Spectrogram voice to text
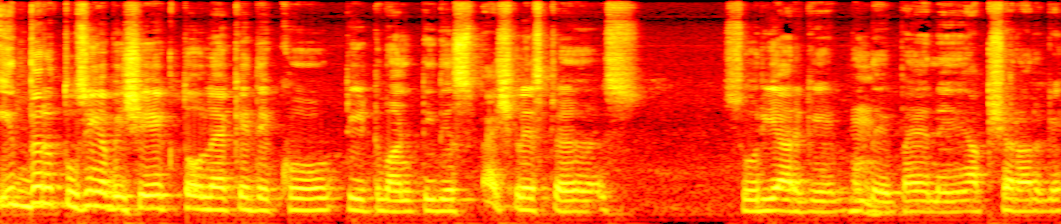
ਇੱਧਰ ਤੁਸੀਂ ਅਭਿਸ਼ੇਕ ਤੋਂ ਲੈ ਕੇ ਦੇਖੋ T20 ਦੇ ਸਪੈਸ਼ਲਿਸਟ ਸੂਰਿਆ ਵਰਗੇ ਹੁੰਦੇ ਪਏ ਨੇ ਅਕਸ਼ਰ ਵਰਗੇ।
